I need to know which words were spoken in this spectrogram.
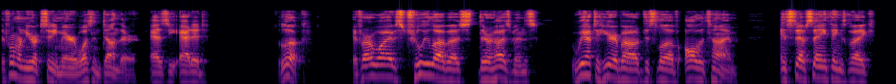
The former New York City mayor wasn't done there, as he added, Look, if our wives truly love us, their husbands, we have to hear about this love all the time instead of saying things like,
